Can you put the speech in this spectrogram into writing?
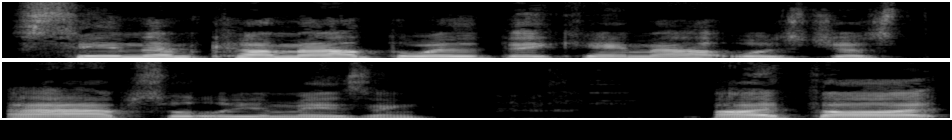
seeing them come out the way that they came out was just absolutely amazing. I thought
